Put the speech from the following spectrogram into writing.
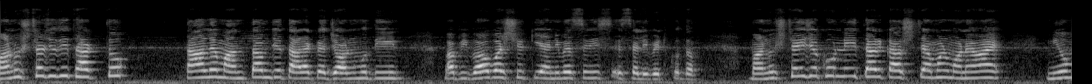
মানুষটা যদি থাকতো, তাহলে মানতাম যে তার একটা জন্মদিন বা বিবাহবার্ষিকী অ্যানিভার্সারি সেলিব্রেট করতাম। মানুষটাই যখন নেই, তার কাজটা আমার মনে হয় নিয়ম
